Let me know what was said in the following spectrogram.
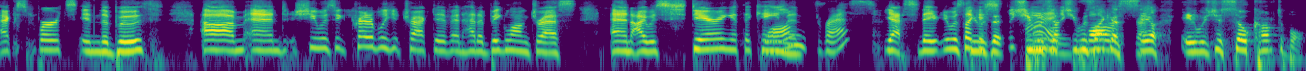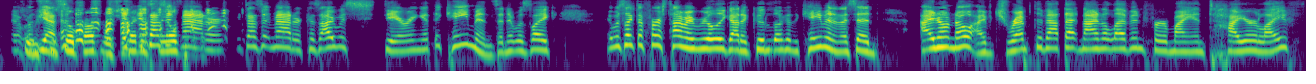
experts in the booth. Um, and she was incredibly attractive and had a big long dress. And I was staring at the Cayman. Long dress. Yes, they, it was like she a, was, a, sleek she was, bag. she was like a sail. It was just so comfortable. It She was- was yes. just so comfortable. She's like it a doesn't salesman. matter. It doesn't matter because I was staring at the Caymans, and it was like, it was like the first time I really got a good look at the Cayman, and I said, I don't know. I've dreamt about that 911 for my entire life,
